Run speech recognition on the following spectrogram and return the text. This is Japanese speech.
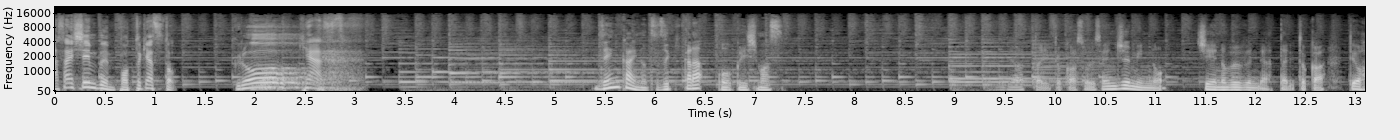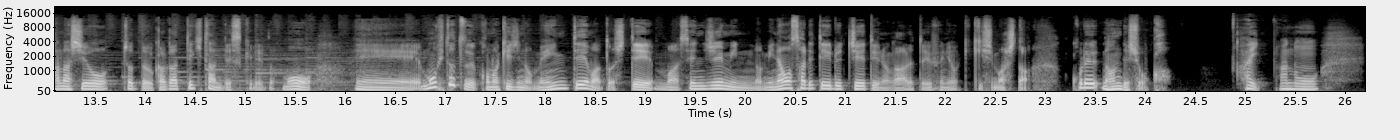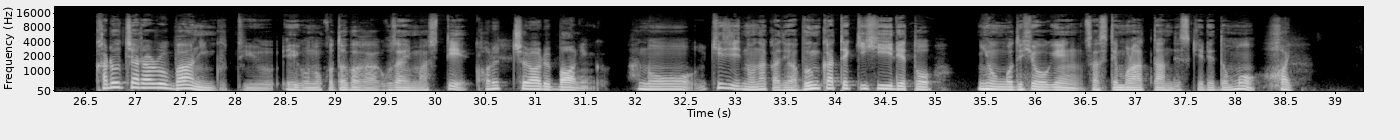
朝日新聞ポッドキャストグローブキャス前回の続きからお送りします。であったりとか、そういう先住民の知恵の部分であったりとかっていうお話をちょっと伺ってきたんですけれども、えーもう一つこの記事のメインテーマとして、まあ、先住民の見直されている知恵というのがあるというふうにお聞きしました。これ何でしょうか？はい。あの、cultural burning っていう英語の言葉がございまして、 cultural burning。あの、記事の中では文化的火入れと日本語で表現させてもらったんですけれども、はい。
